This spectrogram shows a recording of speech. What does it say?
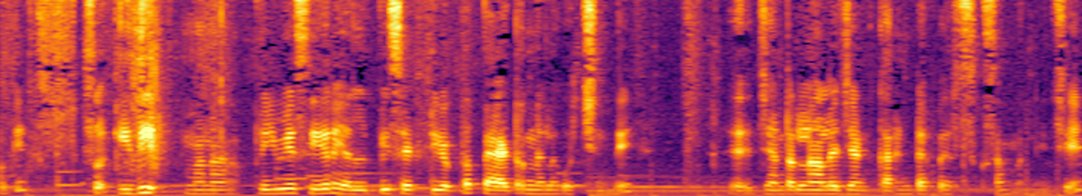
ఓకే సో ఇది మన ప్రీవియస్ ఇయర్ ఎల్పి సెట్ యొక్క ప్యాటర్న్ ఎలాగొచ్చింది? జనరల్ నాలెడ్జ్ అండ్ కరెంట్ అఫైర్స్కి సంబంధించి.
